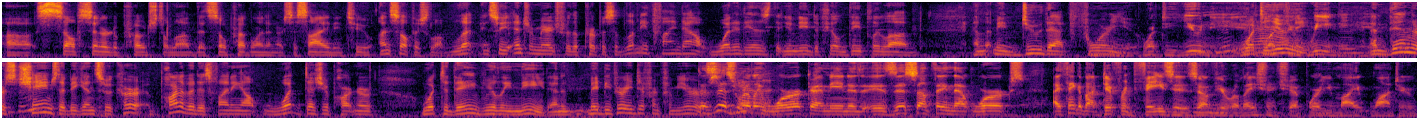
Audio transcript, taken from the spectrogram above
uh, self-centered approach to love that's so prevalent in our society to unselfish love, let, and so you enter marriage for the purpose of let me find out what it is that you need to feel deeply loved, and let me do that for mm-hmm. you. What do you mm-hmm. need? What do you need? we need? And then there's mm-hmm. change that begins to occur. Part of it is finding out what does your partner, what do they really need, and it may be very different from yours. Does this really work? I mean, is, is this something that works? I think about different phases of your relationship where you might want to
